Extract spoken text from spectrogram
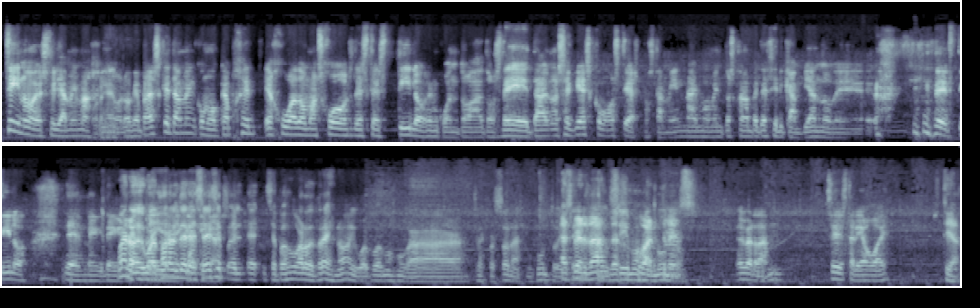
Sí, no, eso ya me imagino. Lo que pasa es que también como Cuphead he jugado más juegos de este estilo en cuanto a 2D y tal, no sé qué, es como, hostias, pues también hay momentos que me apetece ir cambiando de, de estilo. de- de Bueno, igual para el DLC se, el- el- se puede jugar de tres, ¿no? Igual podemos jugar tres personas juntos. Es verdad, de jugar tres. es verdad. Sí, estaría guay. Hostia,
